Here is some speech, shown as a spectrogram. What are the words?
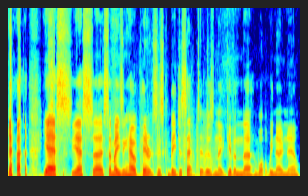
yes, yes. Uh, it's amazing how appearances can be deceptive, isn't it? Given uh, what we know now.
